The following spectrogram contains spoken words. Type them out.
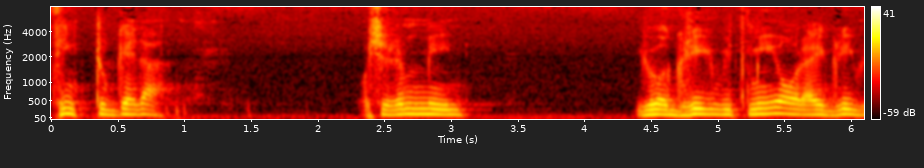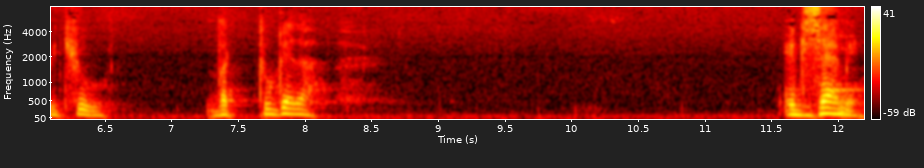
Think together, which doesn't mean you agree with me or I agree with you, but together. Examine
